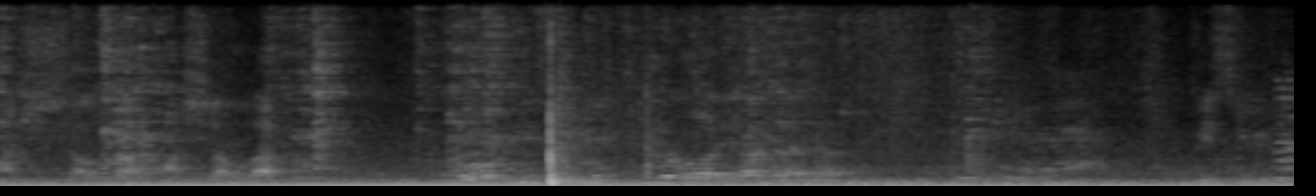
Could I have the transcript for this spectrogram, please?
Maşallah maşallah. O mis gibi pide olabilir arkadaşlar. Mis gibi pide.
